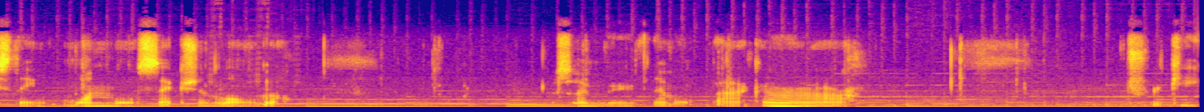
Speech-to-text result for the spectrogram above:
This thing one more section longer. So move them all back. Uh, tricky.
